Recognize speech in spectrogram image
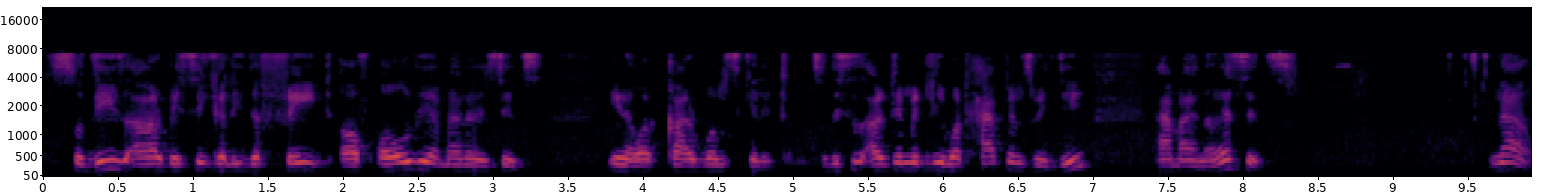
So these are basically the fate of all the amino acids in our carbon skeleton. So this is ultimately what happens with the amino acids. Now,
